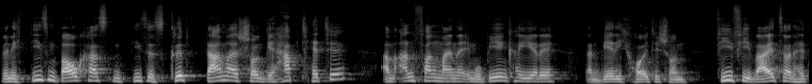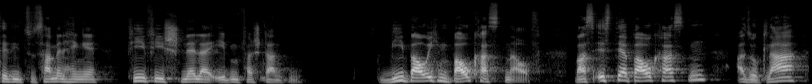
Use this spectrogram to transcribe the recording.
wenn ich diesen Baukasten, dieses Skript damals schon gehabt hätte, am Anfang meiner Immobilienkarriere, dann wäre ich heute schon viel, viel weiter und hätte die Zusammenhänge viel, viel schneller eben verstanden. Wie baue ich einen Baukasten auf? Was ist der Baukasten? Also klar,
